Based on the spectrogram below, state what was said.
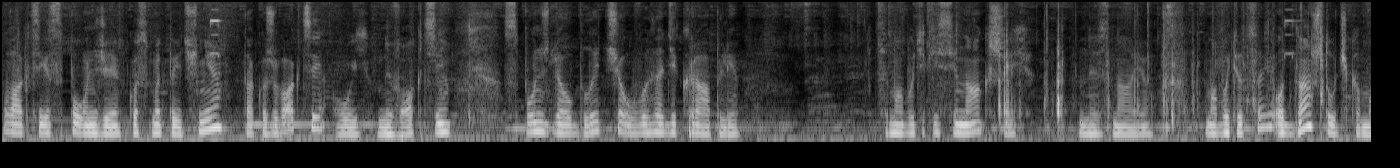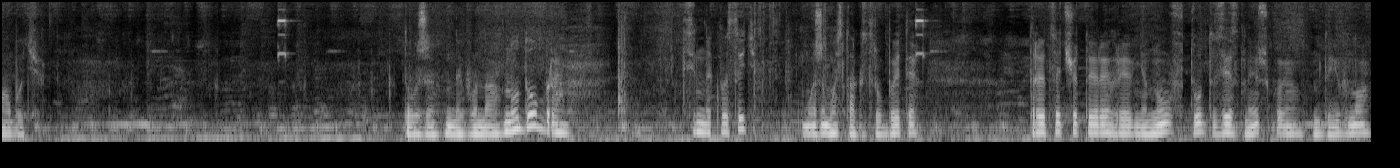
В акції спонжі косметичні, також в акції. Ой, не в акції. Спонж для обличчя у вигляді краплі. Це, мабуть, якийсь інакший. Не знаю. Мабуть, оцей одна штучка, мабуть. Тоже не вона. Ну добре. Цінник висить. Можемо ось так зробити. 34 гривні. Ну, тут зі знижкою. Дивно.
